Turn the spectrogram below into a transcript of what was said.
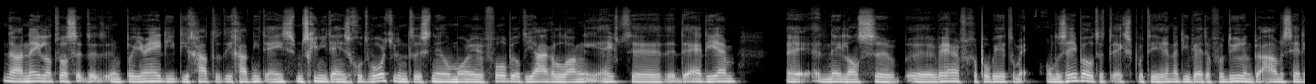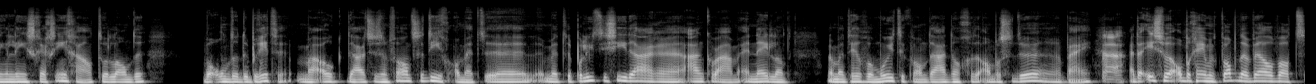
Nou, Nederland was een premier die, die, gaat, die gaat niet eens, misschien niet eens een goed woordje doen. Het is een heel mooi voorbeeld. Jarenlang heeft de, de RDM eh, het Nederlandse eh, werf geprobeerd om onderzeeboten te exporteren. Nou, die werden voortdurend bij aanbestedingen links-rechts ingehaald door landen, waaronder de Britten, maar ook Duitsers en Fransen, die met, met de politici daar aankwamen. En Nederland, maar met heel veel moeite kwam daar nog de ambassadeur bij. Ja. En daar is wel, op een gegeven moment kwam er wel wat,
